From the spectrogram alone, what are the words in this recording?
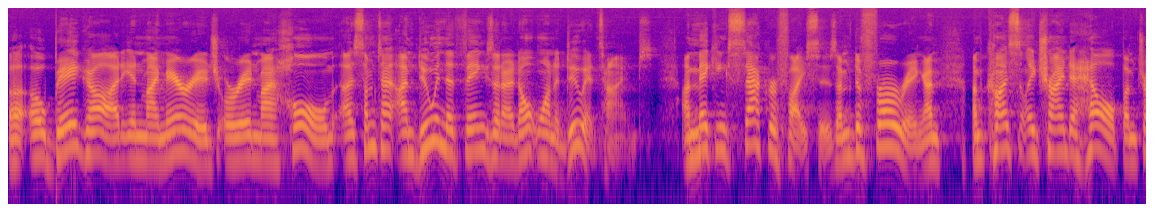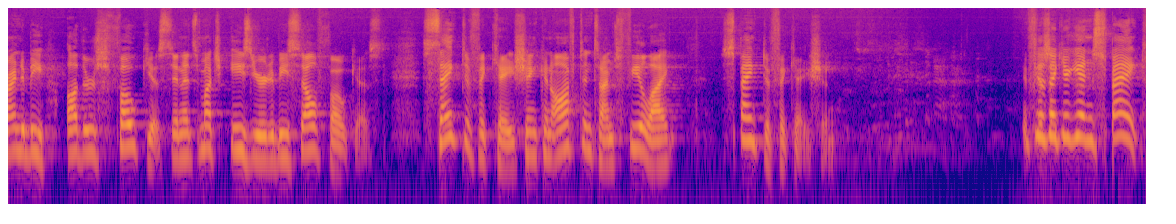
uh, obey God in my marriage or in my home, uh, sometimes I'm doing the things that I don't want to do at times. I'm making sacrifices. I'm deferring. I'm, I'm constantly trying to help. I'm trying to be others focused, and it's much easier to be self focused. Sanctification can oftentimes feel like spanktification. It feels like you're getting spanked.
